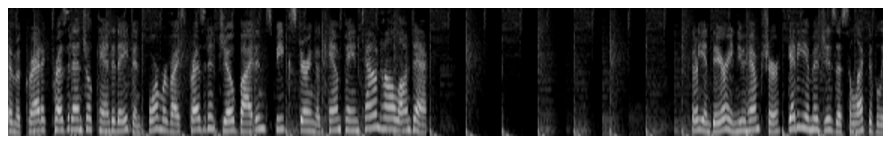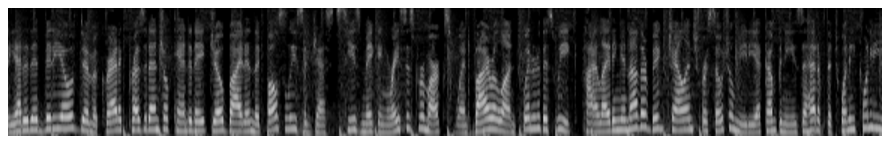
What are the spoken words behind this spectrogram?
Democratic presidential candidate and former Vice President Joe Biden speaks during a campaign town hall on deck. In Derry, New Hampshire, Getty Images a selectively edited video of Democratic presidential candidate Joe Biden that falsely suggests he's making racist remarks went viral on Twitter this week, highlighting another big challenge for social media companies ahead of the 2020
